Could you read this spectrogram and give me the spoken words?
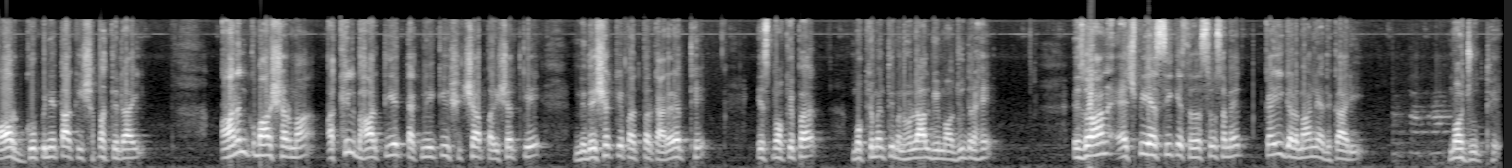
और गोपनीयता की शपथ दिलाई। आनंद कुमार शर्मा अखिल भारतीय तकनीकी शिक्षा परिषद के निदेशक के पद पर कार्यरत थे। इस मौके पर मुख्यमंत्री मनोहर लाल भी मौजूद रहे। इस दौरान एचपीएससी के सदस्यों समेत कई गणमान्य अधिकारी मौजूद थे।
